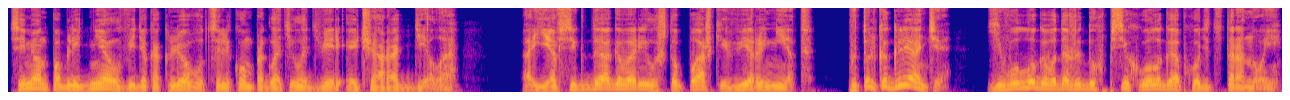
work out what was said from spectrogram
Семен побледнел, видя, как Леву целиком проглотила дверь HR-отдела. «А я всегда говорил, что Пашке веры нет. Вы только гляньте! Его логово даже дух психолога обходит стороной».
